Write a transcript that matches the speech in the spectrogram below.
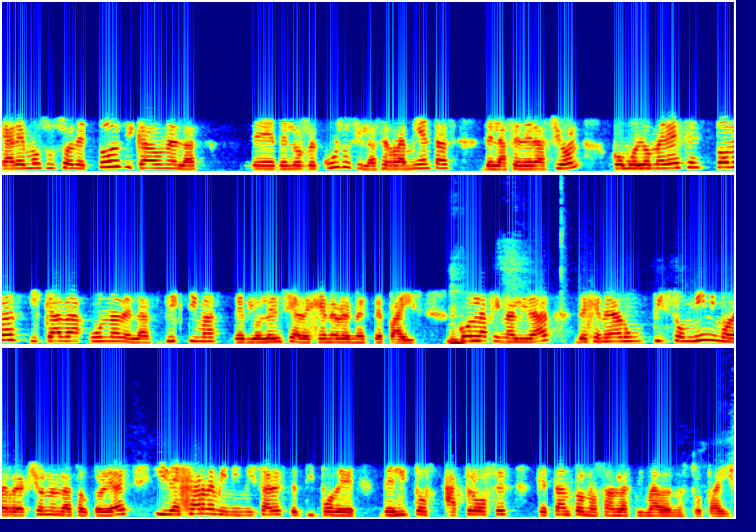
haremos uso de todas y cada una de las de, de, los recursos y las herramientas de la federación como lo merecen todas y cada una de las víctimas de violencia de género en este país, uh -huh. con la finalidad de generar un piso mínimo de reacción en las autoridades y dejar de minimizar este tipo de delitos atroces que tanto nos han lastimado en nuestro país.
